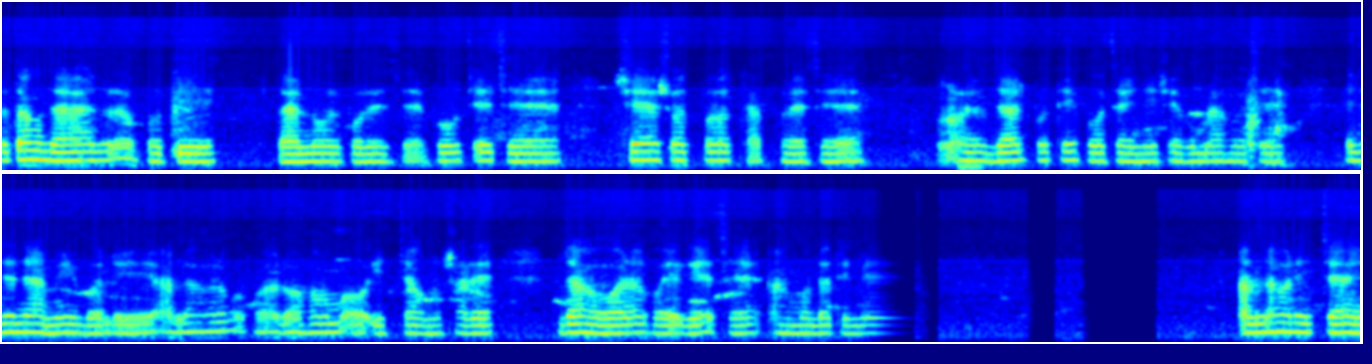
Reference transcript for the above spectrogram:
সুতরাং যার প্রতি তার নূর পড়েছে পৌঁছেছে, সে সৎপথ করেছে যার প্রতি পৌঁছায়নি সে গুমরা হয়েছে। এই জন্য আমি বলি, আল্লাহর রহম ও ইচ্ছা অনুসারে যা হওয়ার হয়ে গিয়েছে আহমদ তিনি। আল্লাহর ইচ্ছায়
